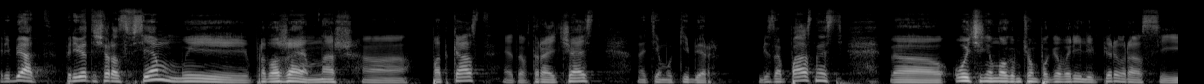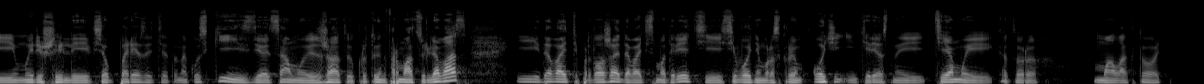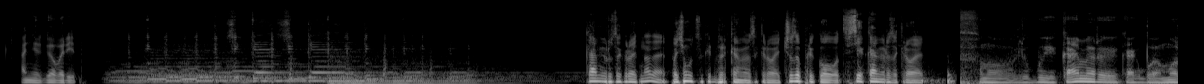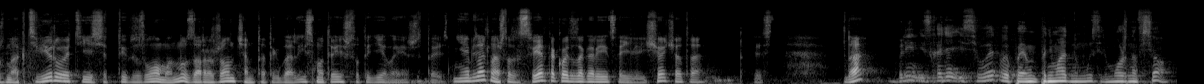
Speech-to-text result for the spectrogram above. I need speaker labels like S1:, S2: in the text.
S1: Ребят, привет еще раз всем. Мы продолжаем наш э, подкаст. Это вторая часть на тему кибербезопасность. Э, очень о многом чем поговорили в первый раз, и мы решили все порезать это на куски и сделать самую сжатую, крутую информацию для вас. И давайте продолжать, давайте смотреть. И сегодня мы раскроем очень интересные темы, которых мало кто о них говорит. Камеру закрывать надо? Почему Цукерберг камеру закрывает? Что за прикол? Вот все камеры закрывают.
S2: Ну, любые камеры как бы можно активировать, если ты взломан, ну, заражен чем-то и так далее, и смотреть, что ты делаешь. То есть не обязательно, что свет какой-то загорится или еще что-то. То есть, да,
S1: Блин, исходя из всего этого, я понимаю одну мысль. Можно все.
